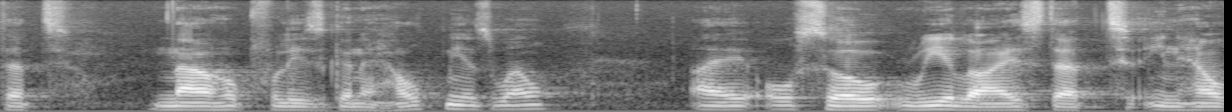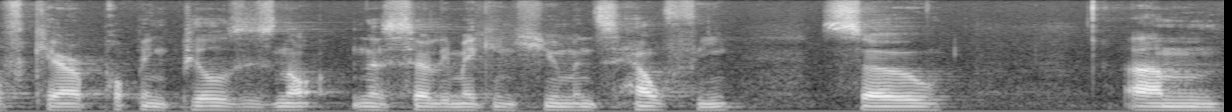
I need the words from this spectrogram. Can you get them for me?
that now hopefully is going to help me as well. I also realized that in healthcare, popping pills is not necessarily making humans healthy. So um,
